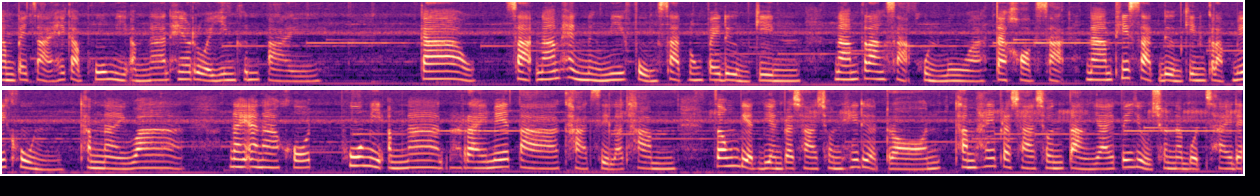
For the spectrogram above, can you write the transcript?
นำไปจ่ายให้กับผู้มีอำนาจให้รวยยิ่งขึ้นไป 9. สระน้ำแห่งหนึ่งมีฝูงสัตว์ลงไปดื่มกิน น้ำกลางสระขุ่นมัว แต่ขอบสระน้ำที่สัตว์ดื่มกินกลับไม่ขุ่นทำนายว่า ในอนาคต ผู้มีอำนาจ ไร้เมตตา ขาดศีลธรรม จ้องเบียดเบียนประชาชนให้เดือดร้อนทำให้ประชาชนต่างย้ายไปอยู่ชนบทชายแด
